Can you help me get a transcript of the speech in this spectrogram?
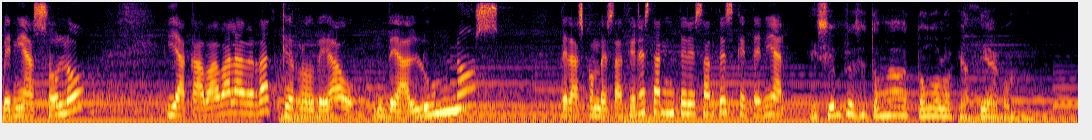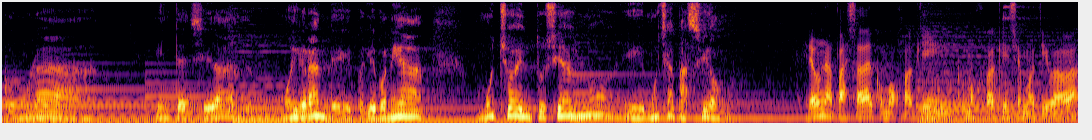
venía solo y acababa, la verdad, que rodeado de alumnos, de las conversaciones tan interesantes que tenían. Y siempre se tomaba todo lo que hacía con, con una intensidad muy grande, y le ponía mucho entusiasmo y mucha pasión. Era una pasada como Joaquín, como Joaquín se motivaba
